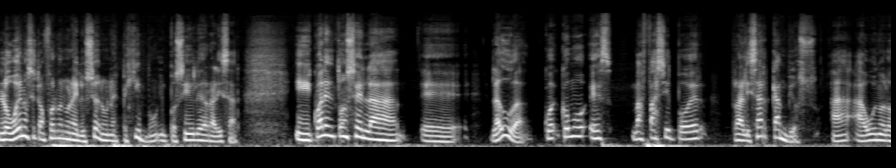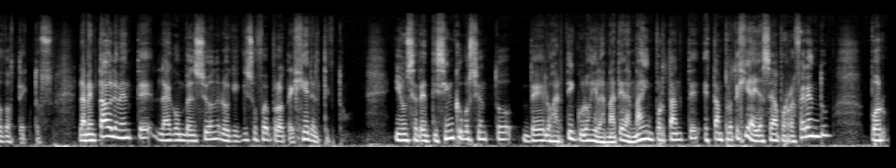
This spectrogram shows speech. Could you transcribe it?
lo bueno se transforme en una ilusión, en un espejismo imposible de realizar. ¿Y cuál es entonces la, eh, la duda? ¿Cómo es más fácil poder realizar cambios a, a, uno de los dos textos. Lamentablemente, la convención lo que quiso fue proteger el texto y un 75% de los artículos y las materias más importantes están protegidas, ya sea por referéndum, por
